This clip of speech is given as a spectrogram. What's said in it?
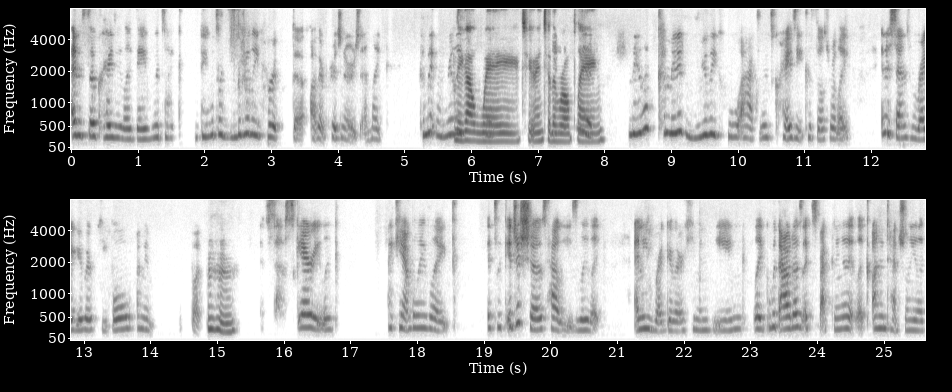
And it's so crazy. Like they would like they would like literally hurt the other prisoners and like commit really They got way too into the role playing. they like committed really cool acts. And it's crazy because those were like in a sense regular people. I mean, but hmm it's so scary. Like, I can't believe like it's like it just shows how easily like any regular human being, like without us expecting it, like unintentionally, like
